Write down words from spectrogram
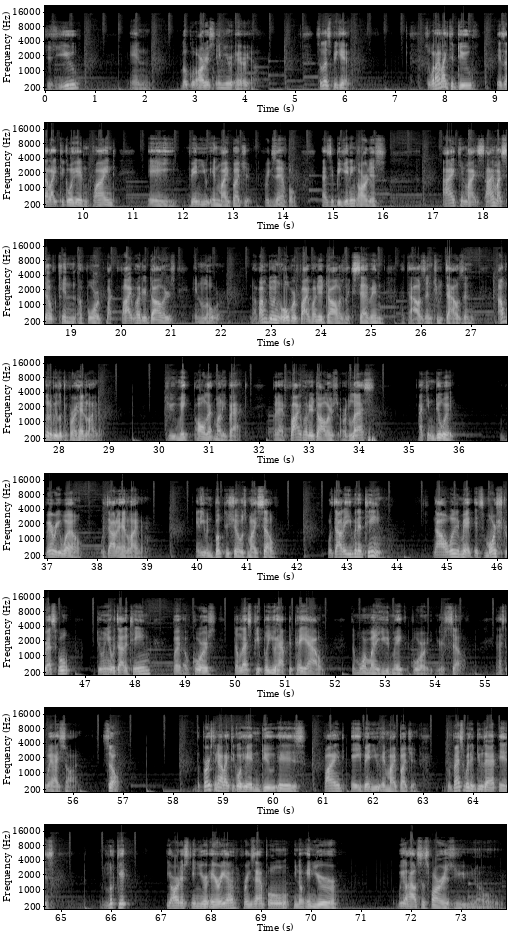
Just you and local artists in your area. So let's begin. So, what I like to do is I like to go ahead and find a venue in my budget. For example, as a beginning artist, I can my I myself can afford like five hundred dollars and lower. Now, if I'm doing over five hundred dollars, like seven, a thousand, two thousand, I'm gonna be looking for a headliner to make all that money back. But at five hundred dollars or less, I can do it very well without a headliner, and even book the shows myself without even a team. Now, I will admit it's more stressful doing it without a team, but of course, the less people you have to pay out the more money you'd make for yourself. That's the way I saw it. So, the first thing I like to go ahead and do is find a venue in my budget. The best way to do that is look at the artist in your area, for example, you know, in your wheelhouse as far as you, you know,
